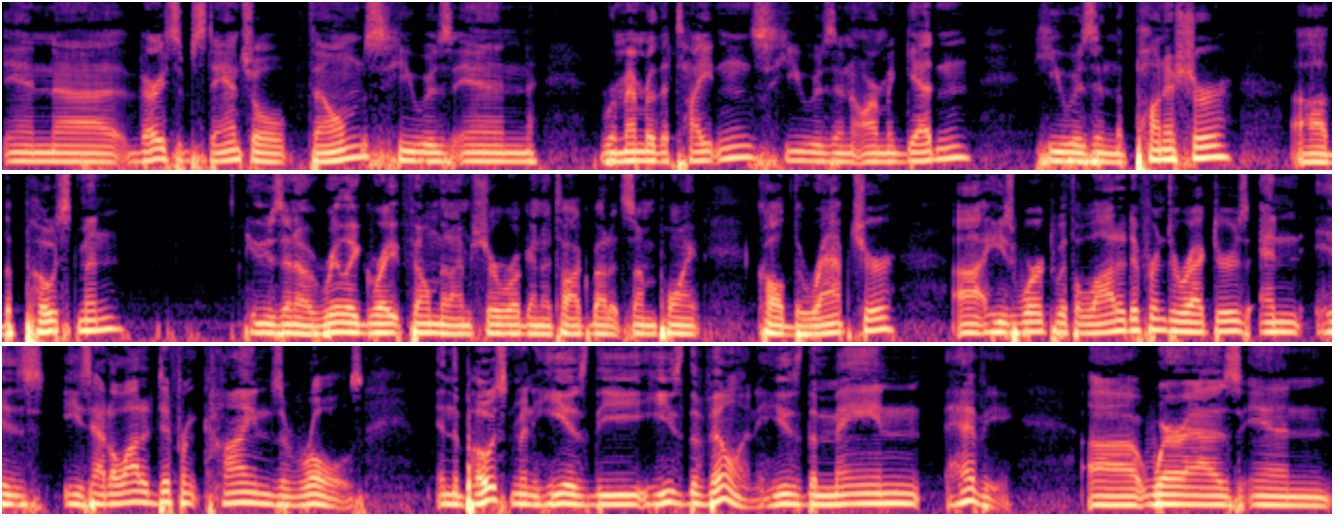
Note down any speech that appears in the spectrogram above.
in uh, very substantial films. He was in Remember the Titans. He was in Armageddon. He was in The Punisher, uh, The Postman. He was in a really great film that I'm sure we're going to talk about at some point called The Rapture. Uh, he's worked with a lot of different directors, and his he's had a lot of different kinds of roles. In the Postman, he is the he's the villain. He's the main heavy. Uh, whereas in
